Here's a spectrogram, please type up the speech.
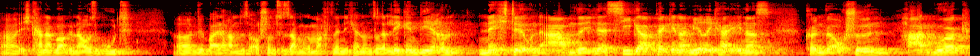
äh, ich kann aber genauso gut. Äh, wir beide haben das auch schon zusammen gemacht. Wenn ich an unsere legendären Nächte und Abende in der Sieger Pack in Amerika erinnerst, können wir auch schön Hard Work,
